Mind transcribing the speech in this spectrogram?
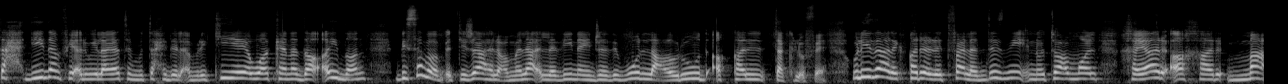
تحديدا في الولايات المتحدة الأمريكية وكندا أيضا بسبب اتجاه العملاء الذين ينجذبون لعروض أقل تكلفة. ولذلك قررت فعلا ديزني أنه تعمل خيار آخر مع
